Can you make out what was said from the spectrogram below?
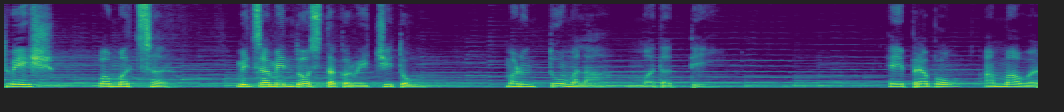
द्वेष व मत्सर मी जमीन दोस्त करू इच्छितो. म्हणून तू मला मदत दे. हे प्रभू आम्हावर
